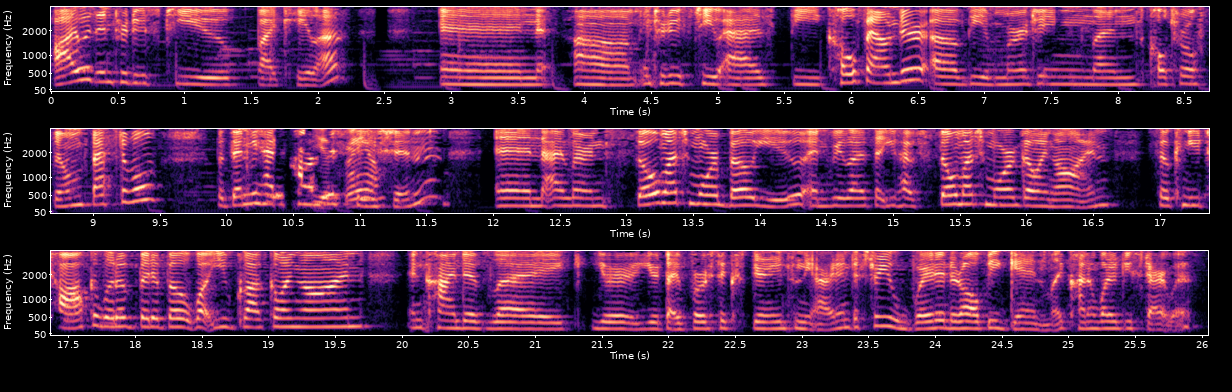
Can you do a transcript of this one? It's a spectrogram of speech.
I was introduced to you by Kayla and um, introduced to you as the co-founder of the Emerging Lens Cultural Film Festival. But then we had a conversation, yes, and I learned so much more about you and realized that you have so much more going on. So can you talk a little bit about what you've got going on and kind of like your your diverse experience in the art industry? Where did it all begin? Like kind of what did you start with?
